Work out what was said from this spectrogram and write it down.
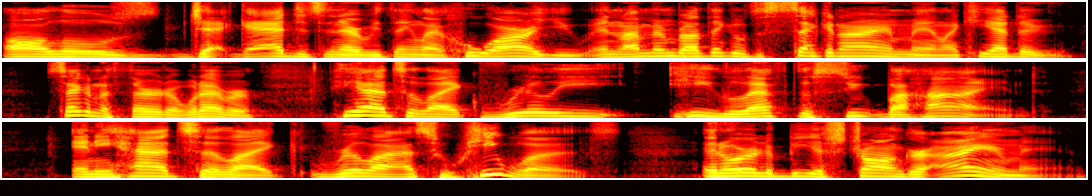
all those jet gadgets and everything, like who are you? And I remember, I think it was the second Iron Man. Like he had to second or third or whatever. He had to like really. He left the suit behind and he had to like realize who he was in order to be a stronger Iron Man.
